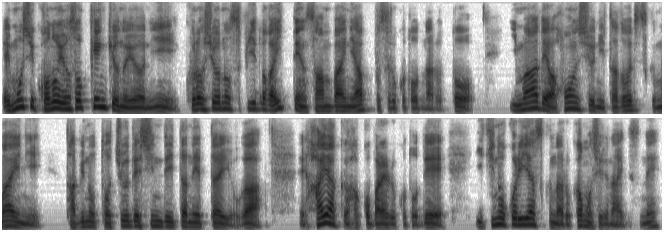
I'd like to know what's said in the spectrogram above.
え。もしこの予測研究のように黒潮のスピードが1.3倍にアップすることになると、今までは本州にたどり着く前に旅の途中で死んでいた熱帯魚が早く運ばれることで生き残りやすくなるかもしれないですね。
